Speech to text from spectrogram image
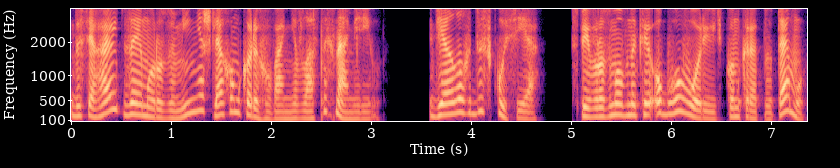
досягають взаєморозуміння шляхом коригування власних намірів. Діалог дискусія. Співрозмовники обговорюють конкретну тему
